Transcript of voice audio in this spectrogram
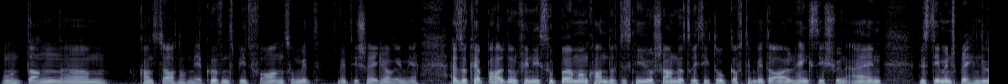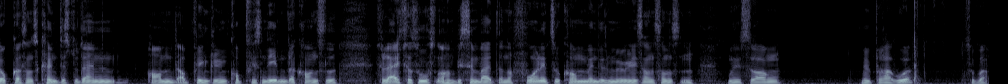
und dann ähm, kannst du auch noch mehr Kurvenspeed fahren, somit wird die Schräglage mehr. Also Körperhaltung finde ich super, man kann durch das Knie durchschauen, du hast richtig Druck auf den Pedalen, hängst dich schön ein, bist dementsprechend locker, sonst könntest du deinen Arm abwinkeln, Kopf ist neben der Kanzel. Vielleicht versuchst du noch ein bisschen weiter nach vorne zu kommen, wenn das möglich ist, ansonsten muss ich sagen, mit Bravour, super.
